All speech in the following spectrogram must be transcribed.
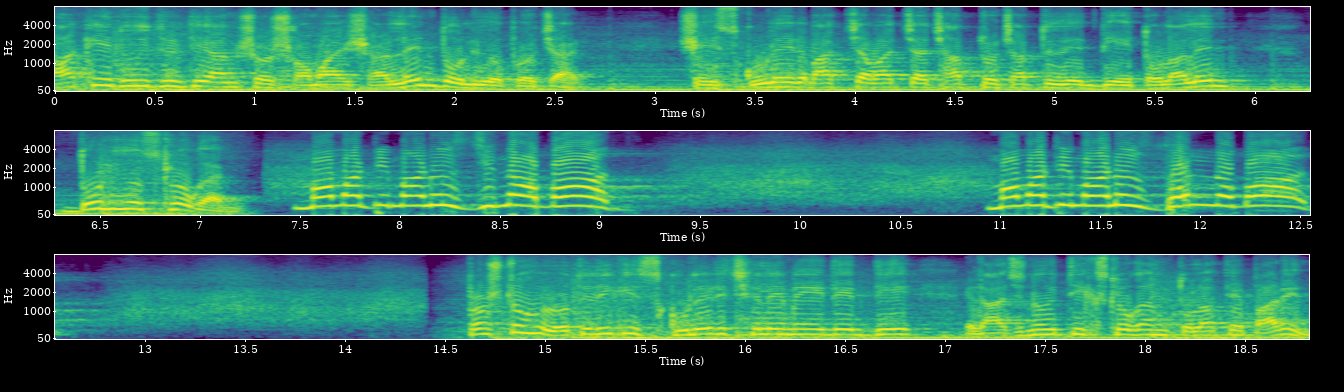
বাকি দুই তৃতীয়াংশ সময় সারলেন দলীয় প্রচার। সেই স্কুলের বাচ্চা বাচ্চা ছাত্রছাত্রীদের দিয়ে তোলালেন দলীয় স্লোগান। মামাটি মানুষ জিন্দাবাদ। মামাটি মানুষ ধন্যবাদ। প্রশ্ন হলো তিনি কি স্কুলের ছেলে মেয়েদের দিয়ে রাজনৈতিক স্লোগান তোলাতে পারেন?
